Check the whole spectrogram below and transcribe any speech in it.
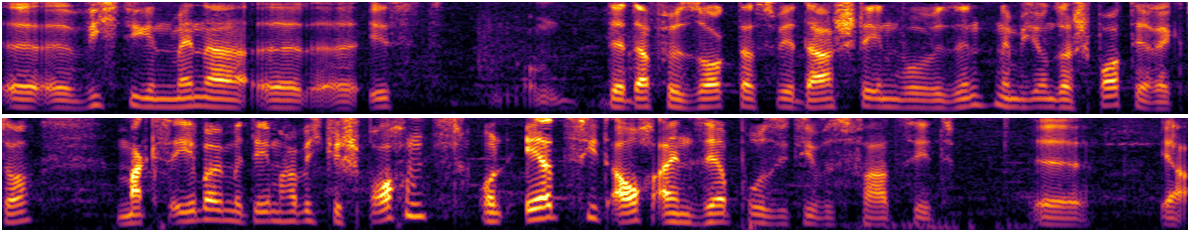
äh, äh wichtigen Männer äh, ist, der dafür sorgt, dass wir da stehen, wo wir sind, nämlich unser Sportdirektor Max Eberl, mit dem habe ich gesprochen und er zieht auch ein sehr positives Fazit äh, ja,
